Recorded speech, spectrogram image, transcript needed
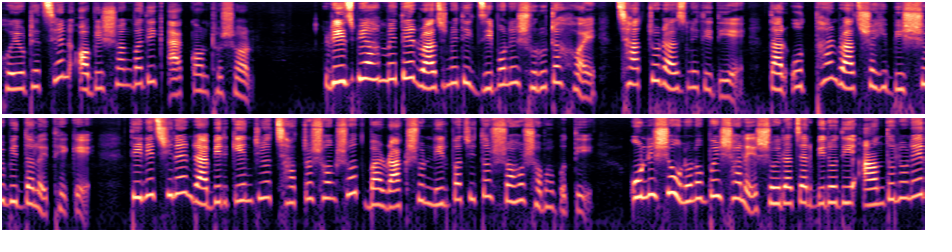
হয়ে উঠেছেন অবিসাংবাদিক এক কণ্ঠস্বর। রিজভী আহমেদের রাজনৈতিক জীবনের শুরুটা হয় ছাত্র রাজনীতি দিয়ে, তার উত্থান রাজশাহী বিশ্ববিদ্যালয় থেকে। তিনি ছিলেন রাবির কেন্দ্রীয় ছাত্র সংসদ বা রাকসুর নির্বাচিত সহসভাপতি। উনিশশো উননব্বই সালে স্বৈরাচার বিরোধী আন্দোলনের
